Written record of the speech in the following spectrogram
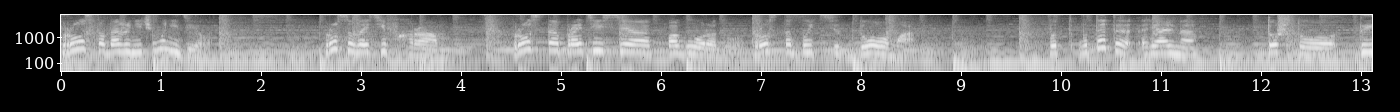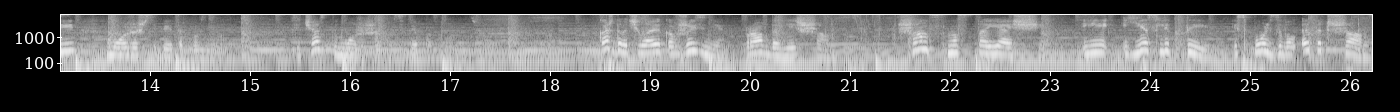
просто даже ничего не делать. Просто зайти в храм, просто пройтись э, по городу, просто быть дома. Вот, вот это реально то, что ты можешь себе это позволить. Сейчас ты можешь это себе позволить. У каждого человека в жизни, правда, есть шанс. Шанс настоящий. И если ты использовал этот шанс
